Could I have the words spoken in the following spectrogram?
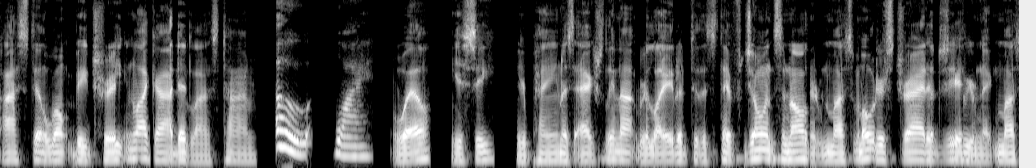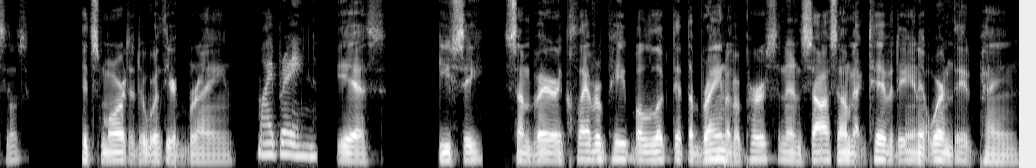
I still won't be treating like I did last time. Oh, why? Well, you see, your pain is actually not related to the stiff joints and altered muscle motor strategy of your neck muscles. It's more to do with your brain. My brain. Yes. You see, some very clever people looked at the brain of a person and saw some activity in it where they had pain.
